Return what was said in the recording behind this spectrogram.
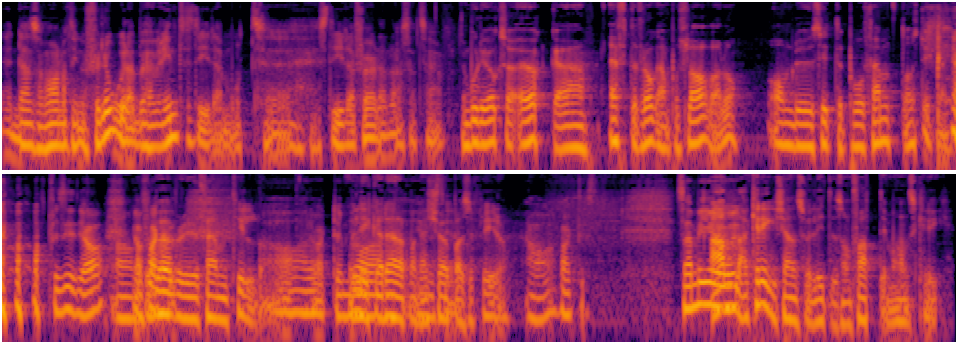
den som har någonting att förlora behöver inte strida mot, eh, strida för det då så att säga. Det borde ju också öka efterfrågan på slavar då. Om du sitter på 15 stycken. Ja, precis. Ja, Ja, då faktiskt. behöver du ju fem till då. Ja, det har varit en bra lika där att man kan köpa sig fri då. Ja, faktiskt. Ju, Alla krig känns väl lite som fattigmanskrig.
